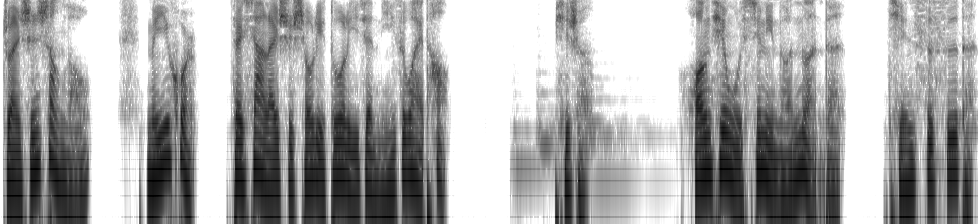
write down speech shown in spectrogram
转身上楼。没一会儿，在下来时手里多了一件呢子外套，披上。黄天武心里暖暖的，甜丝丝的，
